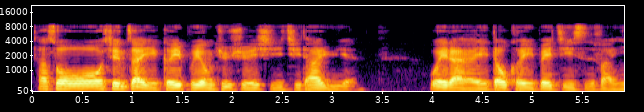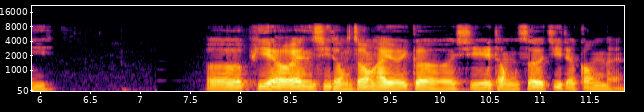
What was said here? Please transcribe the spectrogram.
他说，现在也可以不用去学习其他语言，未来都可以被即时翻译。而 PLN 系统中还有一个协同设计的功能，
